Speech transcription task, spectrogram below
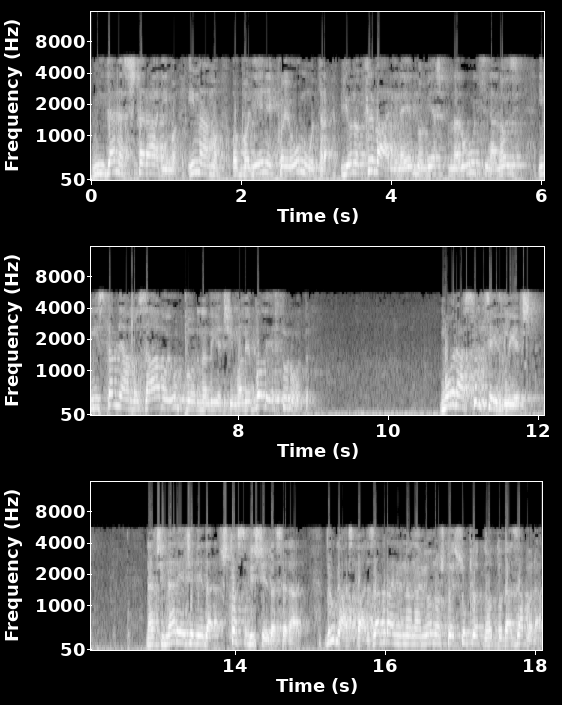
Mi danas šta radimo? Imamo oboljenje koje je unutra i ono krvari na jednom mjestu, na ruci, na nozi i mi stavljamo zavoj uporno liječimo, ali je bolest unutra. Mora srce izliječiti. Znači naređen je da što više da se radi. Druga stvar, zabranjeno nam je ono što je suprotno od toga zabora.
